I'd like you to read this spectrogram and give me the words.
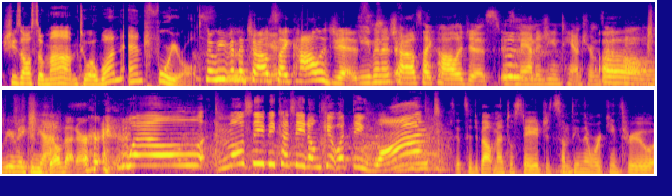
She's also mom to a one and four year old. So even the child psychologist. Even a child psychologist is managing tantrums at oh, home. You're making yes. me feel better. well, mostly because they don't get what they want. It's a developmental stage. It's something they're working through.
